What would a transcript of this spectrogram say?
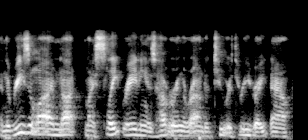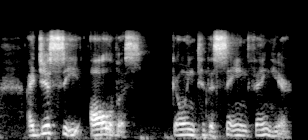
and the reason why I'm not, my slate rating is hovering around a two or three right now, I just see all of us going to the same thing here.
